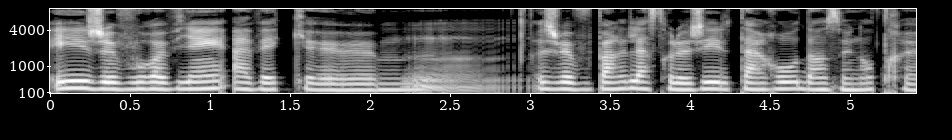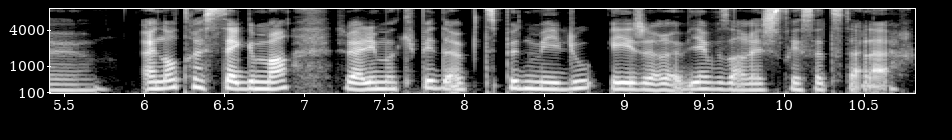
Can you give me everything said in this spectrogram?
et je vous reviens avec... Euh, je vais vous parler de l'astrologie et le tarot dans un autre, euh, un autre segment. Je vais aller m'occuper d'un petit peu de mes loups et je reviens vous enregistrer ça tout à l'heure.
